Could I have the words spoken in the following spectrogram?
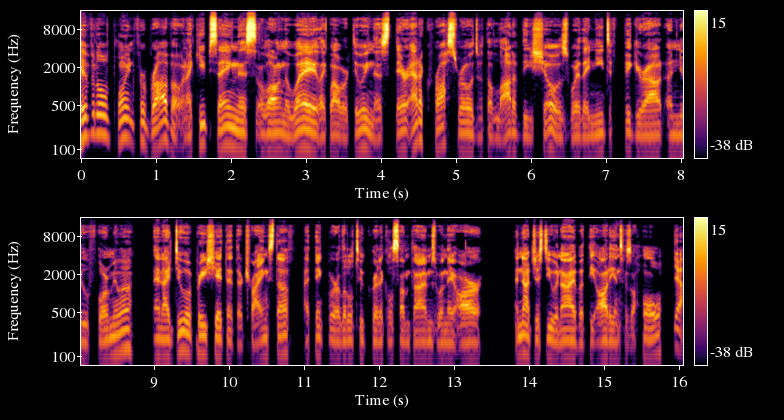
pivotal point for Bravo. And I keep saying this along the way, like while we're doing this, they're at a crossroads with a lot of these shows where they need to figure out a new formula. And I do appreciate that they're trying stuff. I think we're a little too critical sometimes when they are, and not just you and I, but the audience as a whole. Yeah.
